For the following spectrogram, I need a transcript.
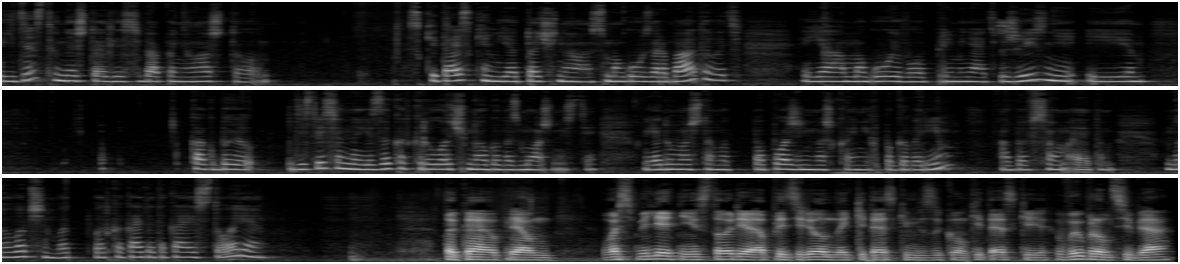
единственное, что я для себя поняла, что с китайским я точно смогу зарабатывать, я могу его применять в жизни, и как бы действительно язык открыл очень много возможностей. Я думаю, что мы попозже немножко о них поговорим, обо всем этом. Но, в общем, вот, вот какая-то такая история. Такая прям восьмилетняя история, определенная китайским языком. Китайский выбрал тебя.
